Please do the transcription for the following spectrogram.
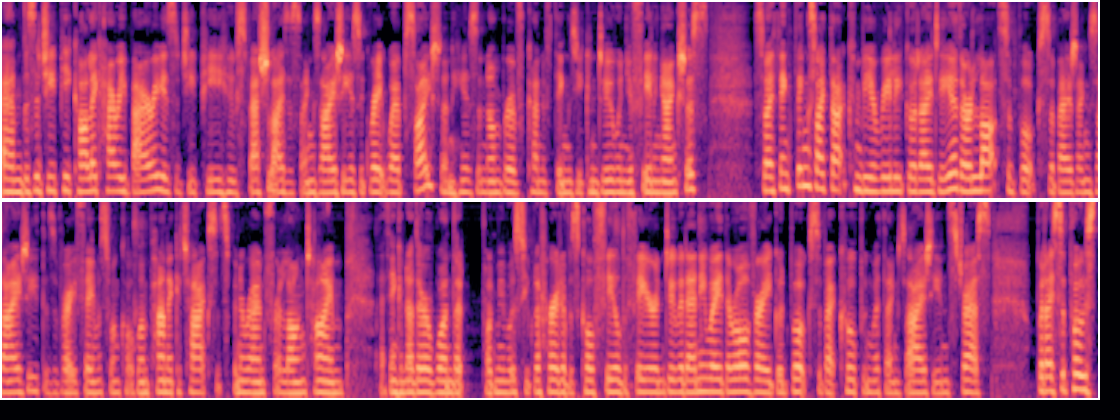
Um, there's a GP colleague, Harry Barry, is a GP who specialises anxiety. is a great website, and he has a number of kind of things you can do when you're feeling anxious. So I think things like that can be a really good idea. There are lots of books about anxiety. There's a very famous one called When Panic Attacks. It's been around for a long time. I think another one that probably most people have heard of is called Feel the Fear and Do It Anyway. They're all very good books about coping with anxiety and stress. But I suppose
